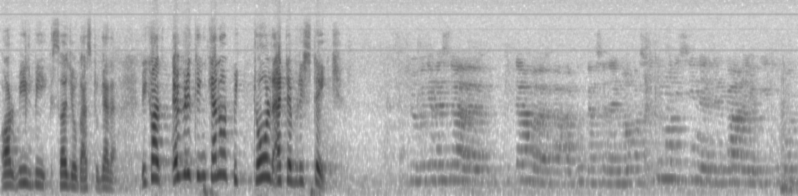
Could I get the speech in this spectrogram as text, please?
Or we'll be Sahaja Yogis together. Because everything cannot be told at every stage. Je vous dirai cela euh, plus tard euh, à, à vous personnellement parce que tout le monde ici n'est n'est pas un yogi, tout le monde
